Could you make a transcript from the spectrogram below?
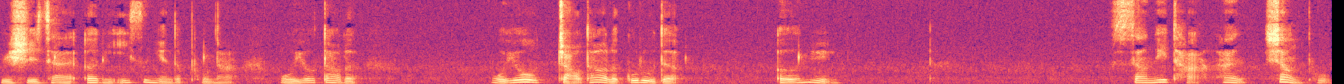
于是，在二零一四年的普纳，我又到了，我又找到了咕噜的儿女桑妮塔和上普，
